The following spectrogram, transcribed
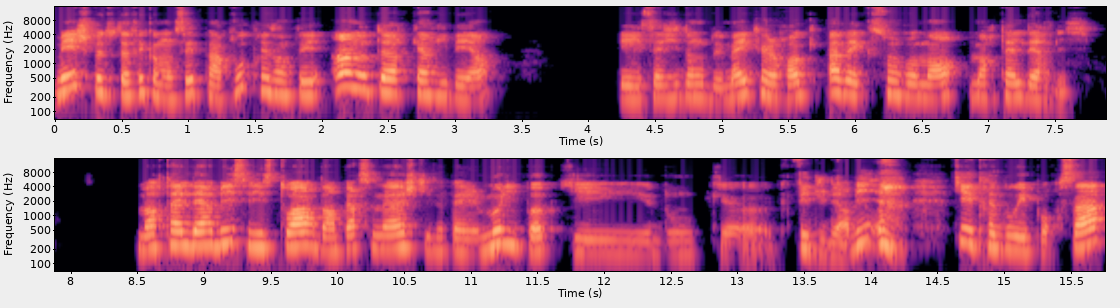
Mais je peux tout à fait commencer par vous présenter un auteur caribéen. Et il s'agit donc de Michael Rock avec son roman Mortal Derby. Mortal Derby, c'est l'histoire d'un personnage qui s'appelle Molly Pop, qui est donc euh, fait du derby, qui est très doué pour ça,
